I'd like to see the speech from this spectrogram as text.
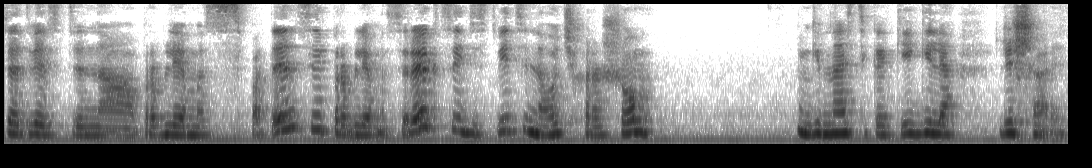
Соответственно, проблемы с потенцией, проблемы с эрекцией действительно очень хорошо гимнастика Кегеля решает.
